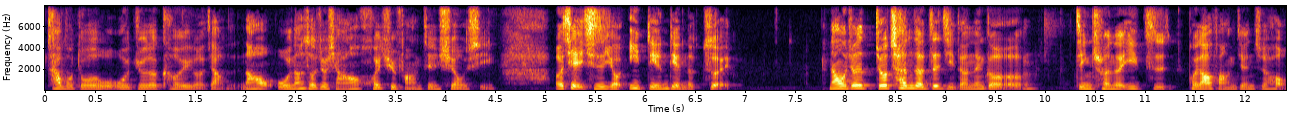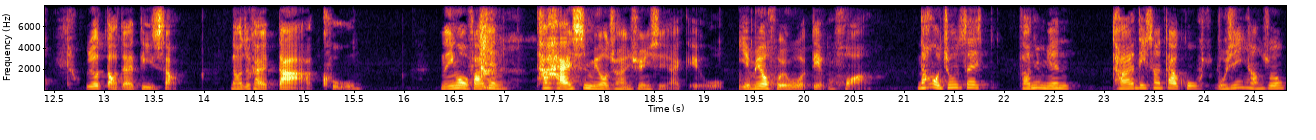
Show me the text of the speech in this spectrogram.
差不多了，我我觉得可以了这样子，然后我那时候就想要回去房间休息，而且其实有一点点的醉，然后我就就撑着自己的那个仅存的意志回到房间之后，我就倒在地上。然后就开始大哭，那因为我发现他还是没有传讯息来给我，也没有回我电话，然后我就在房间里面躺在地上大哭。我心想说，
